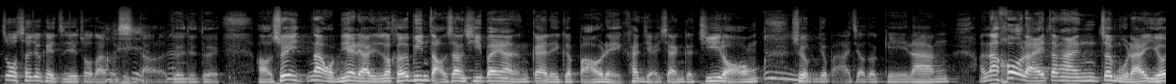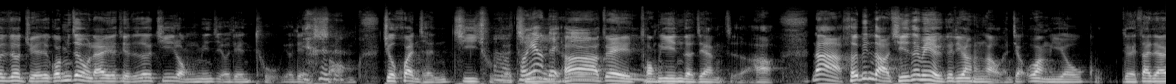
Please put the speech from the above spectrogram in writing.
坐车就可以直接坐到和平岛了。对对对，好，所以那我们现在了解说，和平岛上西班牙人盖了一个堡垒，看起来像一个基隆，所以我们就把它叫做基隆啊。那后来当然政府来以后就觉得，国民政府来也觉得这个基隆名字有点土，有点怂。就换成基础的基同样的啊，对，同音的这样子哈。那和平岛其实那边有一个地方很好玩，叫忘忧谷。对，大家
